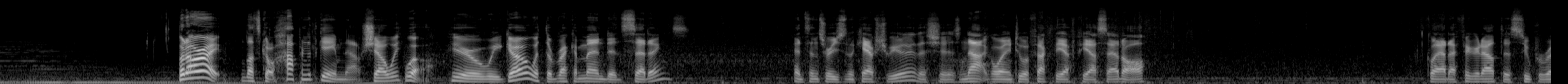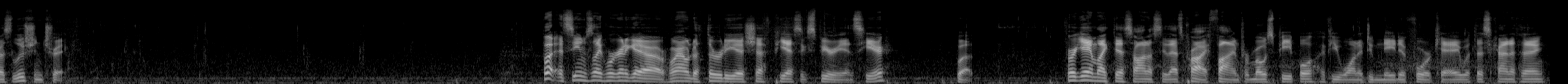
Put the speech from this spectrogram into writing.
But alright, let's go hop into the game now, shall we? Well, here we go with the recommended settings. And since we're using the capture computer, this is not going to affect the FPS at all. Glad I figured out this super resolution trick. But it seems like we're going to get around a 30-ish FPS experience here. But for a game like this, honestly, that's probably fine for most people if you want to do native 4K with this kind of thing.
